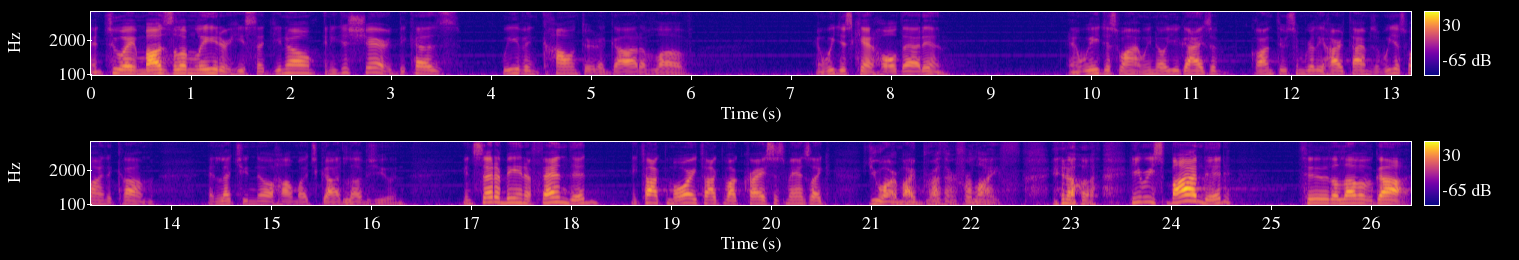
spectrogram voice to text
And to a Muslim leader, he said, You know, and he just shared, because we've encountered a God of love, and we just can't hold that in. And we just want, we know you guys have gone through some really hard times, and we just wanted to come and let you know how much God loves you. And instead of being offended, he talked more. He talked about Christ. This man's like, You are my brother for life. You know, he responded to the love of God.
